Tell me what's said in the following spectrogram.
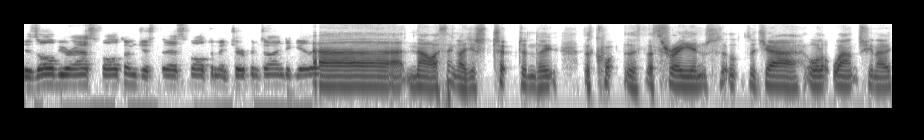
Dissolve your asphaltum, just asphaltum and turpentine together? Uh, no, I think I just tipped in the the, the, the three in the jar all at once. You know,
